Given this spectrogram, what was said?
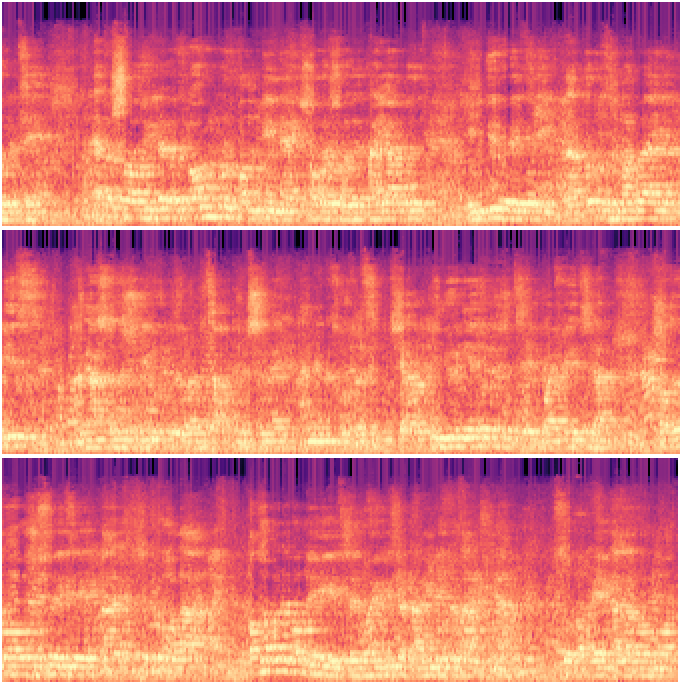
করেছে। এত সহযোগিতা করেছে কখন কোনো কমপ্লেন নাই সবাই সহজে ভাই আপু ইঞ্জুরি হয়েছে, তারপর তো জুমান ভাই প্লিজ আমি আসলে শুটিং করতে চাপ টেনশন নাই, আমি ম্যানেজ করতে পারছি সে আবার ইঞ্জুরি নিয়ে চলে এসেছে, ভয় পেয়েছিলাম। সদরমা অসুস্থ হয়েছে, তার গলা কথা বলে বন্ধ হয়ে গেছে, ভয় পেয়েছে ড্রাইভিং করতে পারছি না। তো এক আল্লাহ রহমত।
